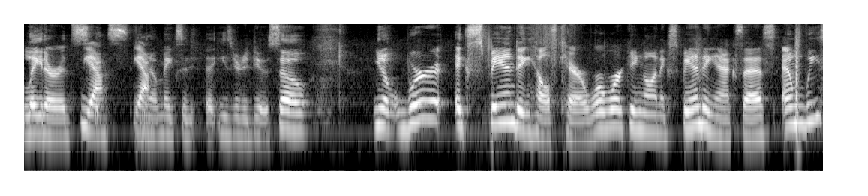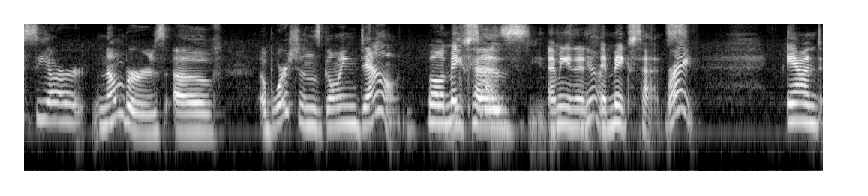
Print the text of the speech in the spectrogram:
later. It's, Yeah, it's yeah. you know, makes it easier to do. So you know, we're expanding healthcare. We're working on expanding access, and we see our numbers of abortions going down. Well, it makes because, sense. I mean, it, yeah. it makes sense. Right. And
